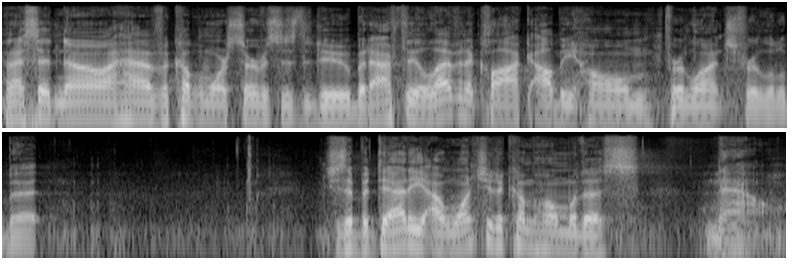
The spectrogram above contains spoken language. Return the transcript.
And I said, No, I have a couple more services to do, but after the 11 o'clock, I'll be home for lunch for a little bit. She said, But daddy, I want you to come home with us now.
